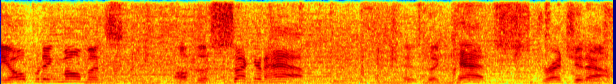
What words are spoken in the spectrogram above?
The opening moments of the second half as the Cats stretch it out.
